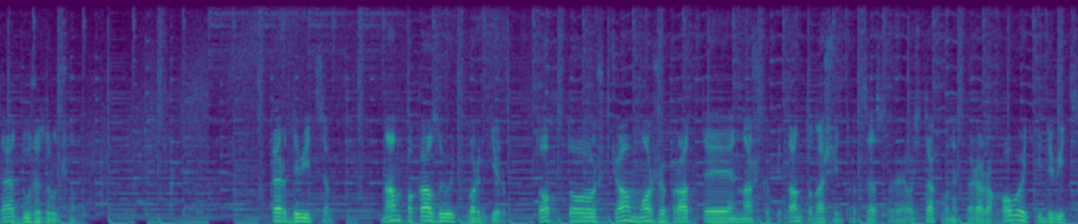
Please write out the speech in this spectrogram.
Це дуже зручно. Тепер дивіться, нам показують варгір. Тобто, що може брати наш капітан та наші інтерцесори. Ось так вони перераховують і дивіться,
